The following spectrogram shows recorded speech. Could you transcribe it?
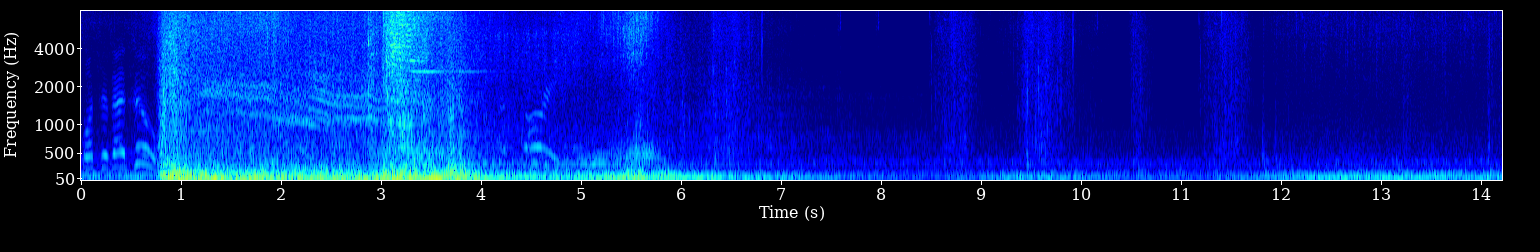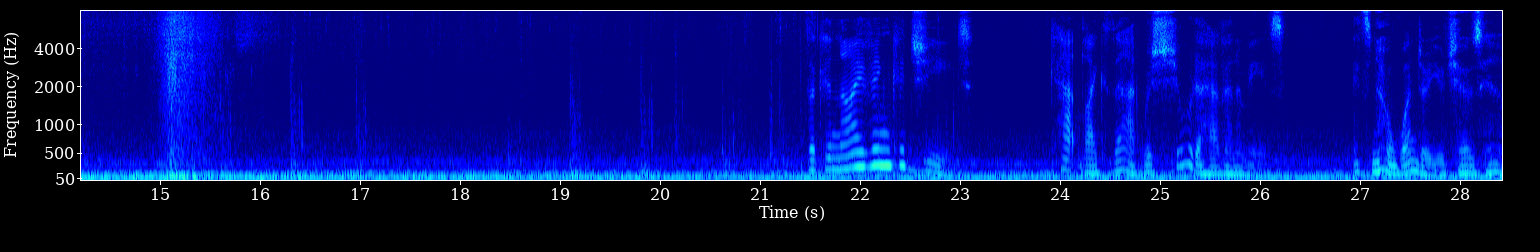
what did I do? The conniving Khajiit. Cat like that was sure to have enemies. It's no wonder you chose him.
